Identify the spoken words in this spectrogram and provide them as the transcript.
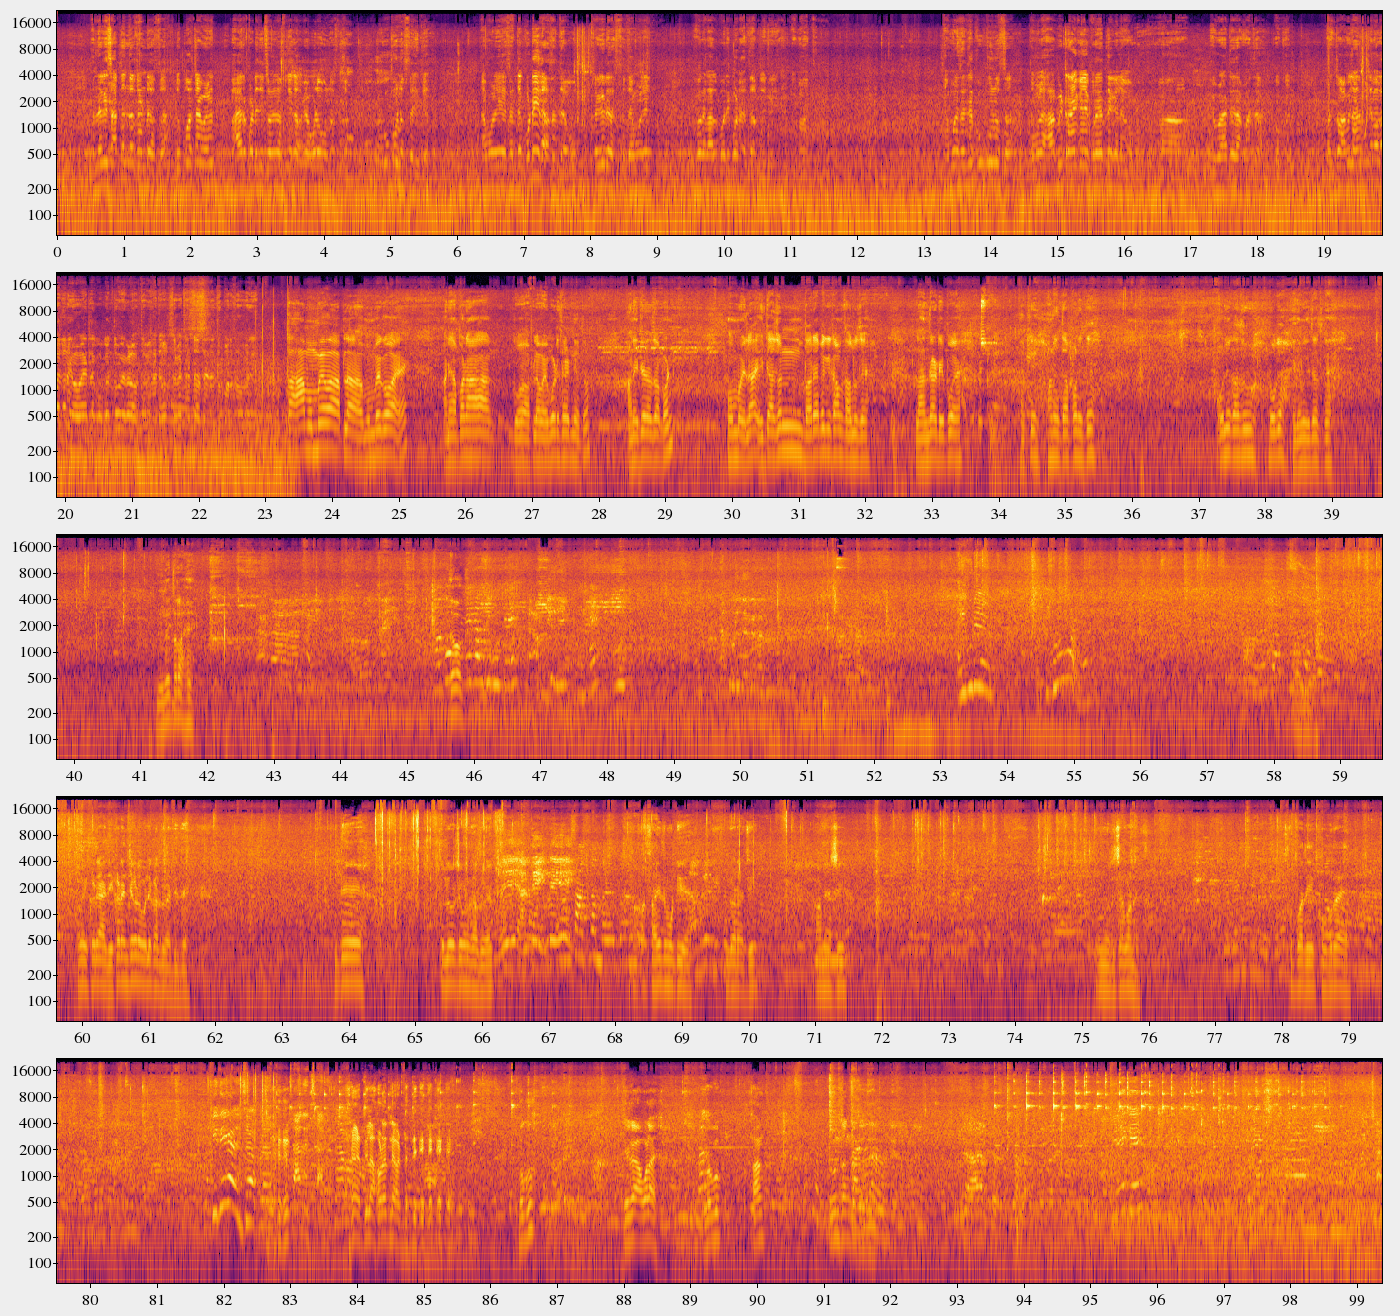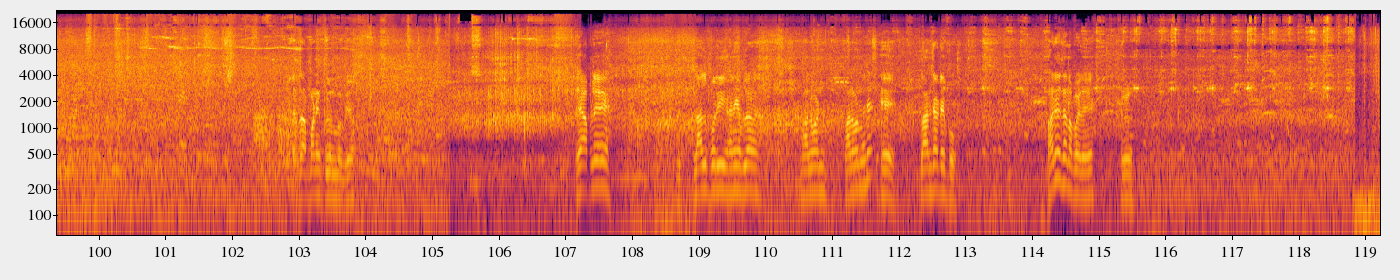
संध्याकाळी सात नंतर थंड असतं. दुपारच्या वेळेत बाहेर पडायची सोय नसते कारण का एवढं ऊन असतं. खूप ऊन असतं इथे. त्यामुळे सध्या कुठेही जा सध्या. ऊन सगळीकडे असतं. त्यामुळे बघा लालपरी पण येतं आपल्याकडे. कोकणात त्यामुळे सध्या खूप ऊन होतं. त्यामुळे हा मी ट्राय केला प्रयत्न केला हिवाळ्यात दाखवायचा कोकण. पण तो आम्ही लहानपणी बघायचो ना हिवाळ्यातला कोकण तो वेगळा होता. बघा तेव्हा सगळं थंड असायचं दुपारचं वगैरे. तर हा मुंबई आपला मुंबई गोवा आहे. आणि आपण हा गोवा आपल्या वैभवडी साईडने येतो. आणि इथे जातो आपण मुंबईला. इथे अजून बऱ्यापैकी काम चालूच आहे. लांजा डेपो आहे. ओके आणि आता आपण इथे ओले काजू बघूया. इथे इथंच काय? दिलं तर आहे. ते बघ. इकडे आहेत इकडे यांच्याकडे ओले काजू आहेत तिथे. तिथे चुलीवरचे पण काजू आहेत. साईज मोठी आहे घराची. आणि अशी मिरच्या पण आहेत. सुपारी खोबरं आहे. किती घ्यायचं आपल्याला चालेल चालेल. तिला आवडत नाही वाटतं ते. बघू. ते काय आवड आहे? बघू. सांग. येऊन सांग कसं ते. हे घे. त्याचं आपण एक पिऊन बघूया. हे आपले लालपरी आणि आपलं मालवण मालवण म्हणजे हे लांजा डेपो. भारी होता ना पहिले हे सगळं.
